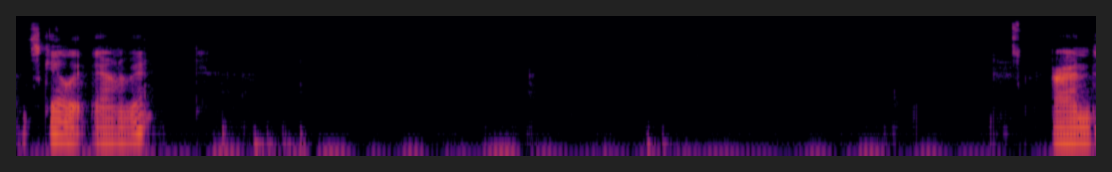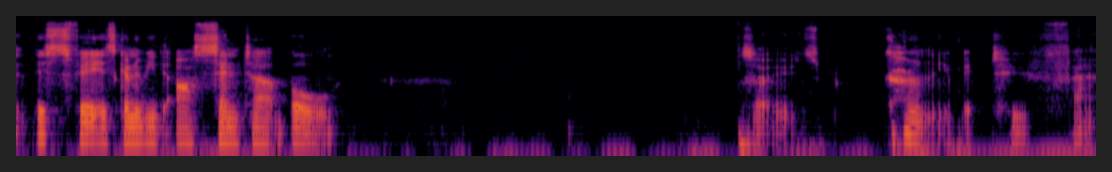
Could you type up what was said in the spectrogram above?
and scale it down a bit. And this sphere is going to be our center ball. So it's currently a bit too fat.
